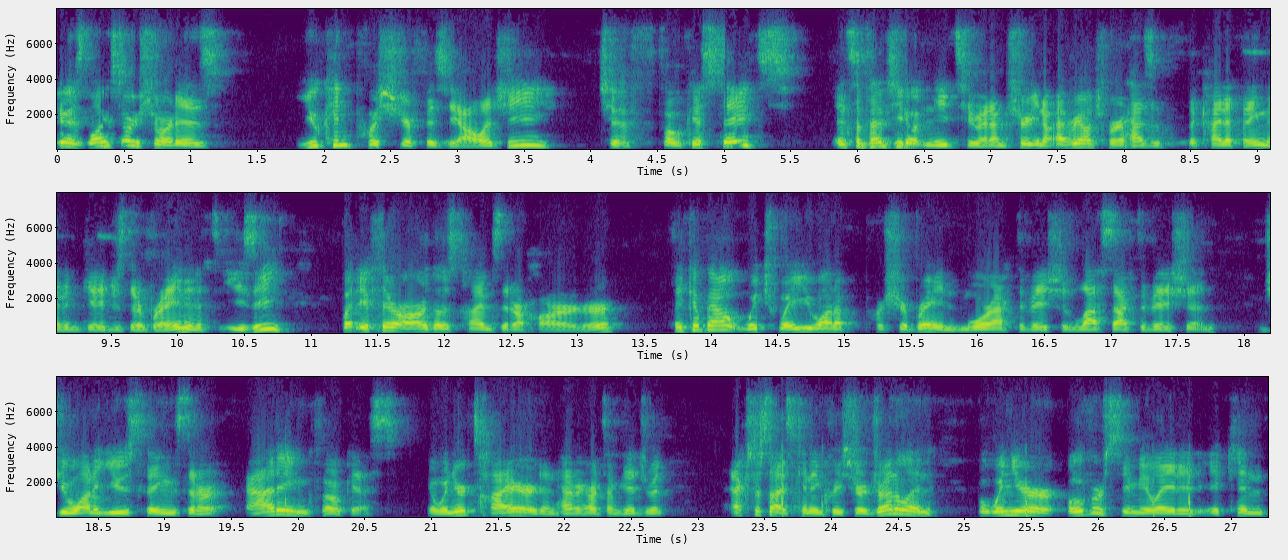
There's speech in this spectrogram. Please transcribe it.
anyways, long story short is you can push your physiology to focus states and sometimes you don't need to. And I'm sure you know every entrepreneur has a, the kind of thing that engages their brain, and it's easy. But if there are those times that are harder, think about which way you want to push your brain: more activation, less activation. Do you want to use things that are adding focus? And when you're tired and having a hard time engagement, exercise can increase your adrenaline. But when you're overstimulated, it can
